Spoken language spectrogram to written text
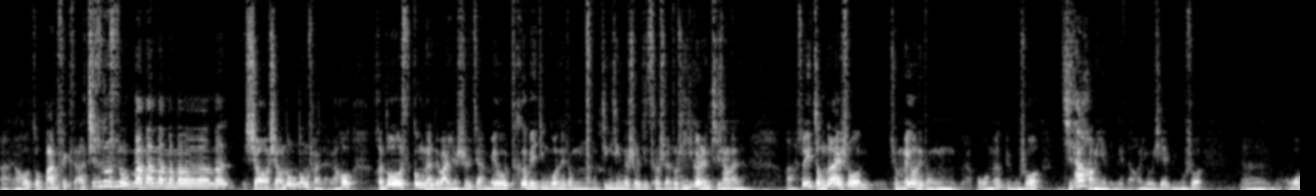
啊，然后做 bug fix 啊，其实都是这种慢慢慢慢慢慢慢慢小小弄弄出来的，然后很多功能对吧，也是这样，没有特别经过那种精心的设计测试，都是一个人提上来的啊，所以总的来说就没有那种我们比如说其他行业里面的啊，有一些比如说嗯，我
